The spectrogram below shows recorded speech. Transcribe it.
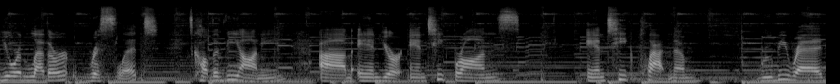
your leather wristlet. It's called the Viani, um, and your antique bronze, antique platinum, ruby red,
